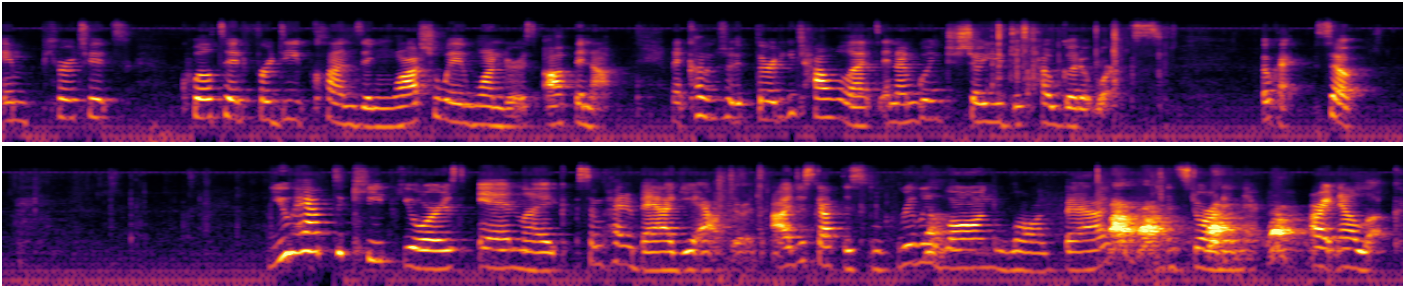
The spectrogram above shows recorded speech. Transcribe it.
impurities quilted for deep cleansing. Wash away wonders, up and up. And it comes with 30 towelettes, and I'm going to show you just how good it works. Okay, so you have to keep yours in like some kind of baggie afterwards. I just got this really long, long bag and store it in there. All right, now look.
